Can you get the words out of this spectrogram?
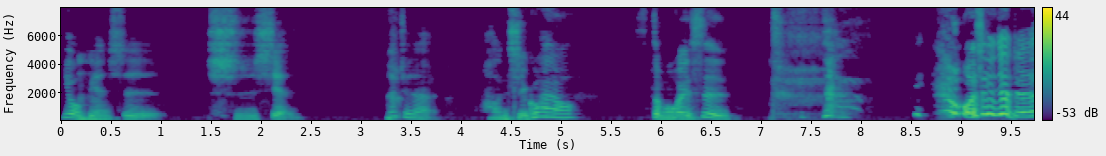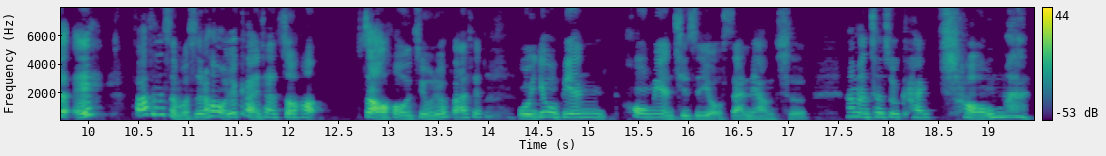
右边是实线，就觉得很奇怪哦，怎么回事？我现在就觉得，哎，发生什么事？然后我就看一下照后照后镜，我就发现我右边后面其实有三辆车，他们车速开超慢，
